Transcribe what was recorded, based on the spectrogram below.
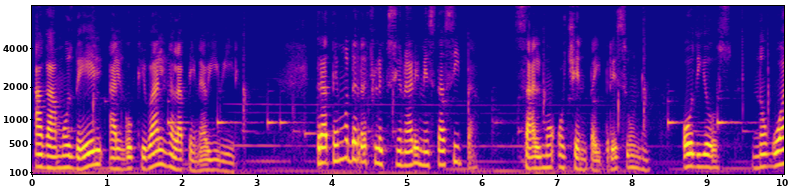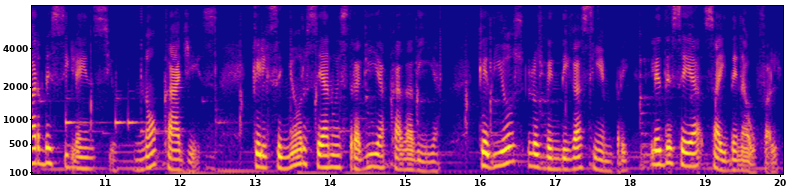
hagamos de él algo que valga la pena vivir. Tratemos de reflexionar en esta cita. Salmo 83.1. Oh Dios, no guardes silencio, no calles, que el Señor sea nuestra guía cada día. Que Dios los bendiga siempre. Les desea Saide Naufal.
